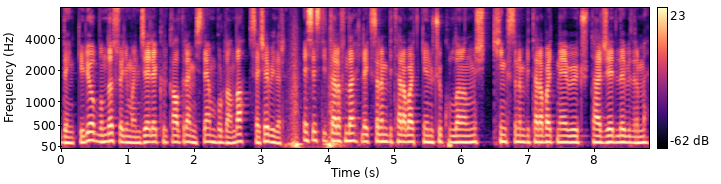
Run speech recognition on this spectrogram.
denk geliyor. Bunu da söyleyeyim hani CL46 RAM isteyen buradan da seçebilir. SSD tarafında Lexar'ın 1 TB Gen 3'ü kullanılmış. Kingston'ın 1 TB NV3 tercih edilebilir mi?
